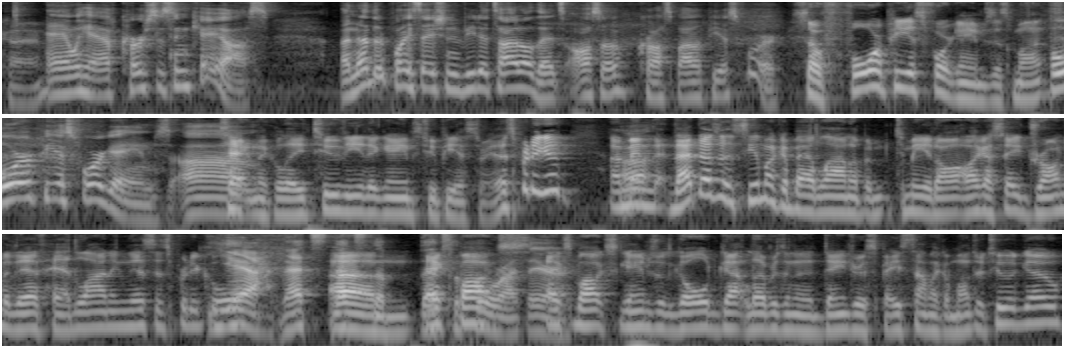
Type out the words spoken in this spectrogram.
Okay. And we have Curses and Chaos, another PlayStation Vita title that's also cross-buy with PS4. So four PS4 games this month. Four PS4 games. Um, Technically, two Vita games, two PS3. That's pretty good. I mean, Uh, that doesn't seem like a bad lineup to me at all. Like I say, Drawn to Death headlining this is pretty cool. Yeah, that's that's Um, the that's Xbox, the right there. Xbox games with gold got Lovers in a Dangerous Space Time like a month or two ago.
